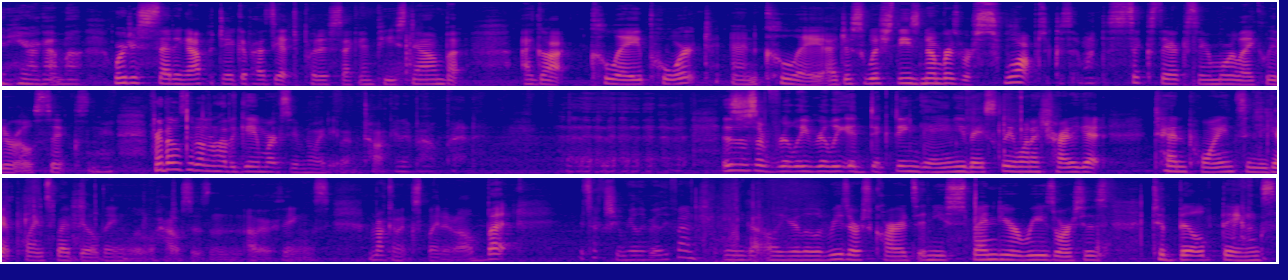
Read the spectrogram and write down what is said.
And here I got my we're just setting up. Jacob has yet to put his second piece down, but I got clay port and clay. I just wish these numbers were swapped because I want the six there because they're more likely to roll six. For those who don't know how the game works, you have no idea what I'm talking about. But this is a really, really addicting game. You basically want to try to get 10 points, and you get points by building little houses and other things. I'm not going to explain it all, but it's actually really, really fun. And you got all your little resource cards, and you spend your resources to build things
